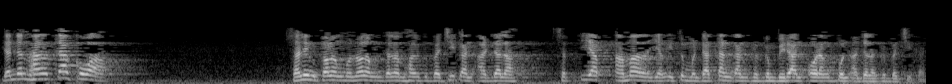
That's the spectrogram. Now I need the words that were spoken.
dan dalam hal takwa. Saling tolong menolong dalam hal kebajikan adalah setiap amal yang itu mendatangkan kegembiraan orang pun adalah kebajikan.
